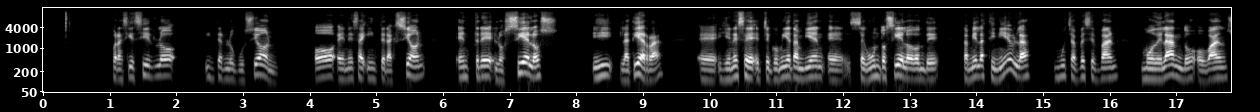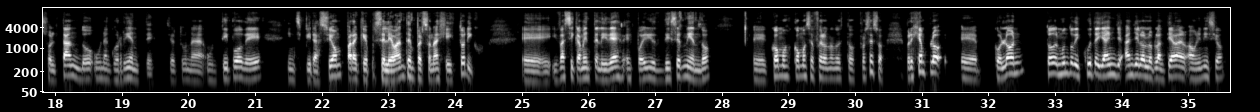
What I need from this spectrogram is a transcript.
por así decirlo, interlocución o en esa interacción entre los cielos y la tierra, eh, y en ese, entre comillas, también eh, segundo cielo, donde también las tinieblas muchas veces van modelando o van soltando una corriente, ¿cierto? Un tipo de inspiración para que se levanten personajes históricos. Eh, y básicamente la idea es, es poder ir discerniendo eh, cómo, cómo se fueron dando estos procesos. Por ejemplo, eh, Colón, todo el mundo discute, y Ángelo lo planteaba a un inicio,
